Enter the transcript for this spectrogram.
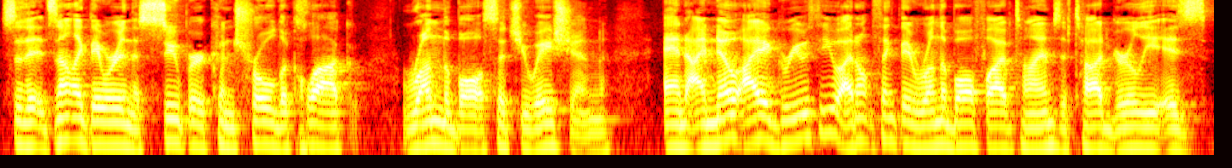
So that it's not like they were in the super control the clock, run the ball situation. And I know I agree with you. I don't think they run the ball five times if Todd Gurley is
